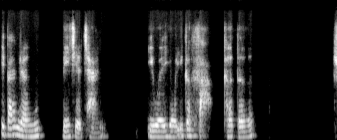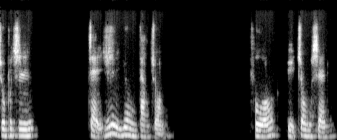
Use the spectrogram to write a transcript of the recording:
一般人理解禅。以为有一个法可得，殊不知在日用当中，佛与众生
